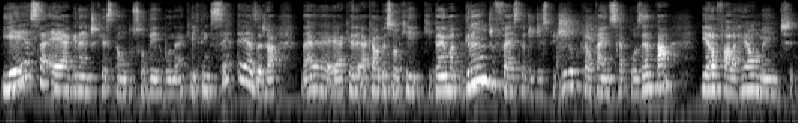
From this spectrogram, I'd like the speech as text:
E essa é a grande questão do soberbo, né? Que ele tem certeza já, né? É aquele, aquela pessoa que, que ganha uma grande festa de despedida porque ela tá indo se aposentar e ela fala realmente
